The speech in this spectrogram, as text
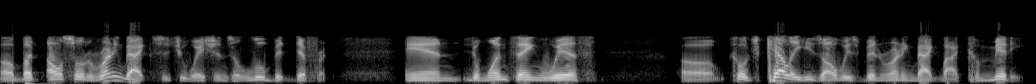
Uh, but also the running back situation is a little bit different. And the one thing with uh, coach kelly he's always been running back by committee.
